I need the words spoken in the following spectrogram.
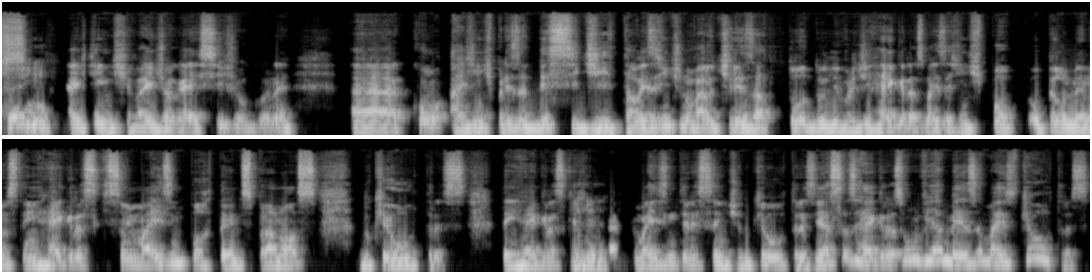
como Sim. a gente vai jogar esse jogo, né? Uh, como a gente precisa decidir. Talvez a gente não vai utilizar todo o livro de regras, mas a gente, pô, ou pelo menos tem regras que são mais importantes para nós do que outras. Tem regras que a gente uhum. acha mais interessante do que outras. E essas regras vão vir à mesa mais do que outras,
